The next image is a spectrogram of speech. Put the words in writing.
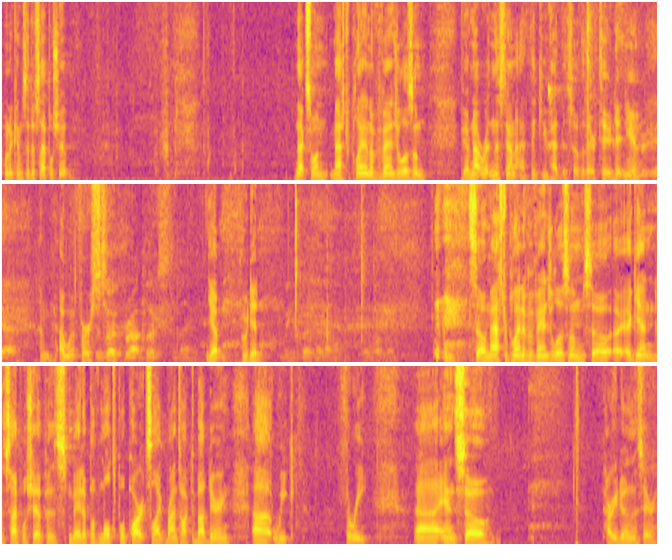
when it comes to discipleship. Next one, master plan of evangelism. If you have not written this down, I think you had this over there too, didn't you? Yeah. Um, I went first. We both brought books tonight. Yep, we did. We both had that one. so master plan of evangelism so uh, again discipleship is made up of multiple parts like brian talked about during uh, week three uh, and so how are you doing in this area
